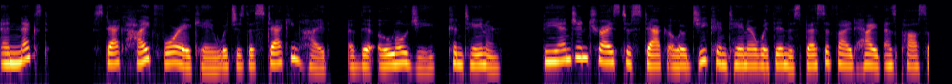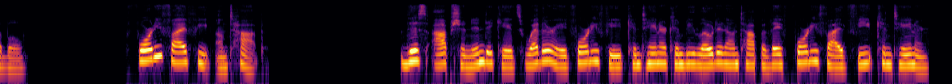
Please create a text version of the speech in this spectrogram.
And next, stack height 4AK which is the stacking height of the OOG container. The engine tries to stack OOG container within the specified height as possible. 45 feet on top. This option indicates whether a 40 feet container can be loaded on top of a 45 feet container.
